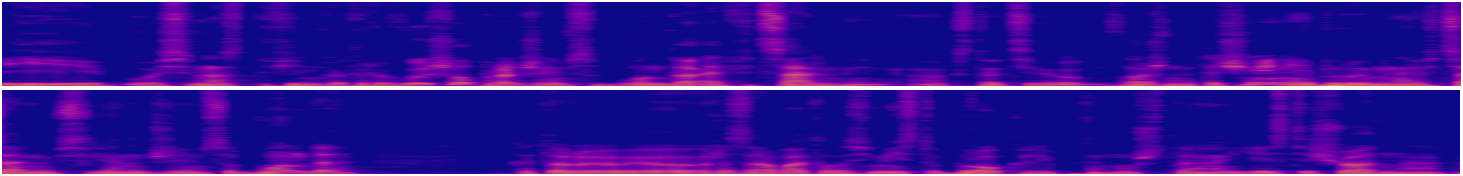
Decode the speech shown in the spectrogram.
И 18-й фильм, который вышел про Джеймса Бонда, официальный. А, кстати, важное уточнение, я беру именно официальную вселенную Джеймса Бонда, которую разрабатывалась вместе Брокколи, потому что есть еще одна,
